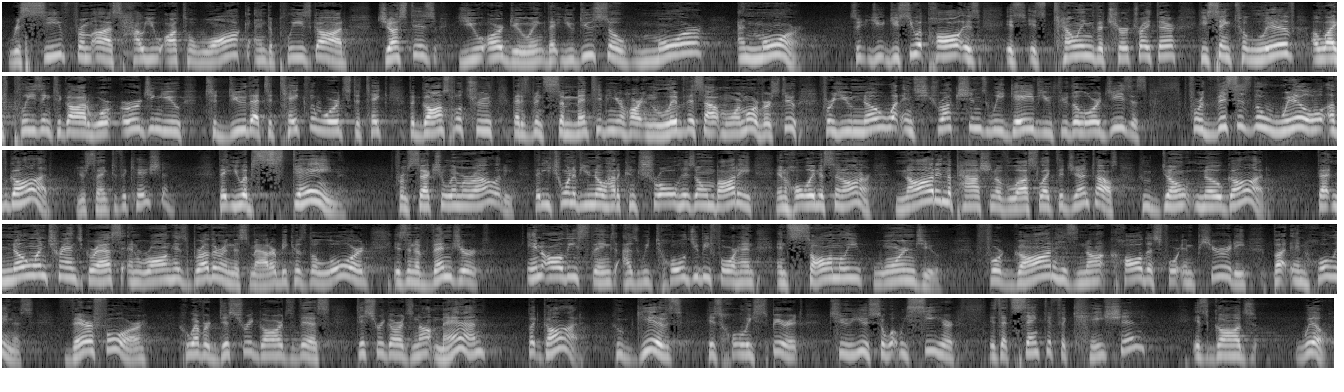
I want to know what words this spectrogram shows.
receive from us how you ought to walk and to please God, just as you are doing, that you do so more and more so, do you, do you, see what Paul is, is, is telling the church right there? He's saying to live a life pleasing to God. We're urging you to do that, to take the words, to take the gospel truth that has been cemented in your heart and live this out more and more. Verse 2 For you know what instructions we gave you through the Lord Jesus. For this is the will of God, your sanctification, that you abstain from sexual immorality, that each one of you know how to control his own body in holiness and honor, not in the passion of lust like the Gentiles who don't know God. That no one transgress and wrong his brother in this matter, because the Lord is an avenger in all these things, as we told you beforehand and solemnly warned you. For God has not called us for impurity, but in holiness. Therefore, whoever disregards this disregards not man, but God, who gives his Holy Spirit to you. So, what we see here is that sanctification is God's will,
